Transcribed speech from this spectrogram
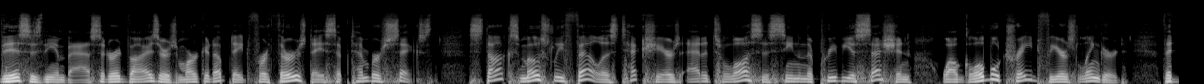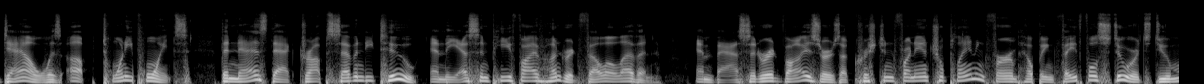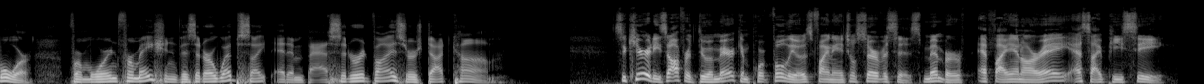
This is the Ambassador Advisors market update for Thursday, September 6th. Stocks mostly fell as tech shares added to losses seen in the previous session while global trade fears lingered. The Dow was up 20 points. The Nasdaq dropped 72 and the S&P 500 fell 11. Ambassador Advisors, a Christian financial planning firm helping faithful stewards do more. For more information, visit our website at ambassadoradvisors.com. Securities offered through American Portfolios Financial Services, member FINRA SIPC.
